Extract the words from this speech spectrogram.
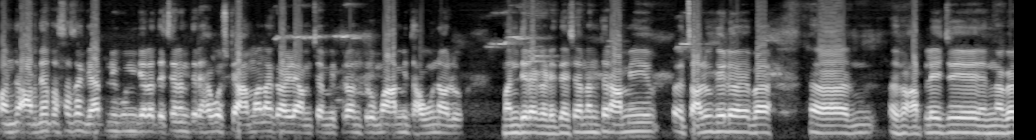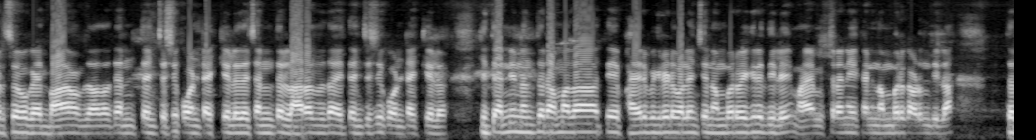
पंधरा अर्ध्या तासाचा गॅप निघून गेला. त्याच्यानंतर ह्या गोष्टी आम्हाला कळल्या. आमच्या मित्रांथ्रू मग आम्ही धावून आलो मंदिराकडे. त्याच्यानंतर आम्ही चालू केलं. आपले जे नगरसेवक आहेत बाळा दादा त्यांच्याशी कॉन्टॅक्ट केलं. त्याच्यानंतर लारा दादा आहे त्यांच्याशी कॉन्टॅक्ट केलं की त्यांनी नंतर आम्हाला ते फायर ब्रिगेडवाल्यांचे नंबर वगैरे दिले. माझ्या मित्राने एकाने नंबर काढून दिला. तर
